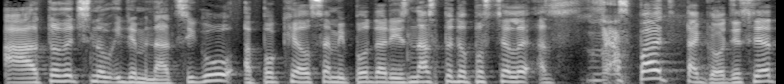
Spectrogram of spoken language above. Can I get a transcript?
a to väčšinou idem na cigu a pokiaľ sa mi podarí ísť naspäť do postele a zaspať, tak o 10.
